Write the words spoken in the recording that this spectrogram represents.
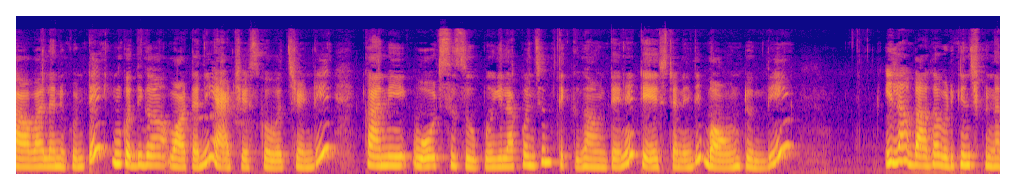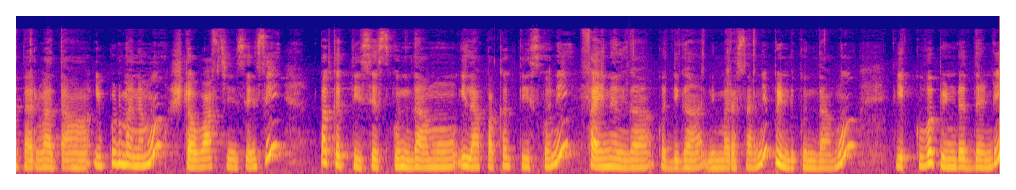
కావాలనుకుంటే ఇంకొద్దిగా వాటర్ని యాడ్ చేసుకోవచ్చండి. కానీ ఓట్స్ సూపు ఇలా కొంచెం తిక్కగా ఉంటేనే టేస్ట్ అనేది బాగుంటుంది. ఇలా బాగా ఉడికించుకున్న తర్వాత ఇప్పుడు మనము స్టవ్ ఆఫ్ చేసేసి పక్కకు తీసేసుకుందాము. ఇలా పక్కకు తీసుకొని ఫైనల్గా కొద్దిగా నిమ్మరసాన్ని పిండుకుందాము. ఎక్కువ పిండొద్దండి.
